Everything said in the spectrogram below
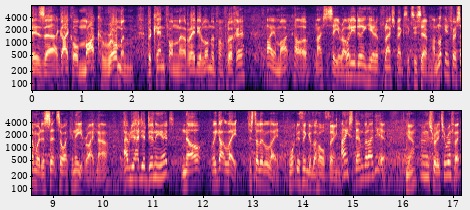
is uh, a guy called Mark Roman, bekend van uh, Radio London van vroeger. Hi, I'm Mark. Hello, nice to see you, Robert. What are you doing here at Flashback 67? I'm looking for somewhere to sit so I can eat right now. Haven't you had your dinner yet? No, we got late, just a little late. What do you think of the whole thing? I think it's a damn good idea. Yeah. I mean, it's really terrific.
